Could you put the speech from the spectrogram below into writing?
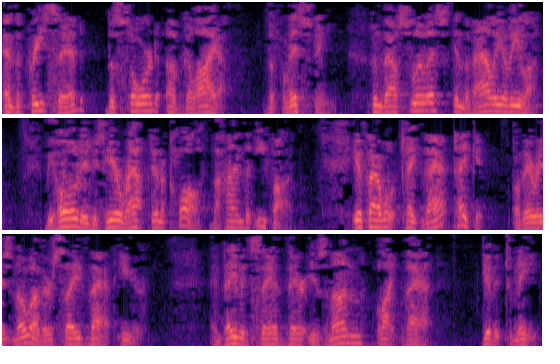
And the priest said, the sword of Goliath, the Philistine, whom thou slewest in the valley of Elah. Behold, it is here wrapped in a cloth behind the ephod. If thou wilt take that, take it, for there is no other save that here. And David said, There is none like that. Give it to me.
